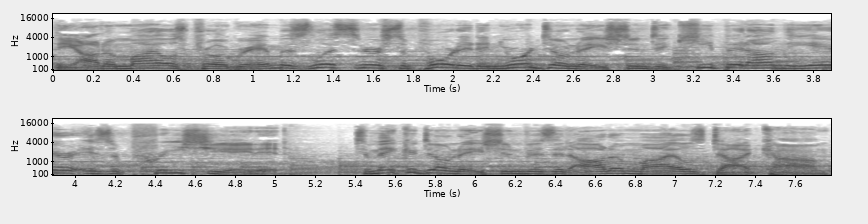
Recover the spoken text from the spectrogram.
The Autumn Miles program is listener supported, and your donation to keep it on the air is appreciated. To make a donation, visit autumnmiles.com.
